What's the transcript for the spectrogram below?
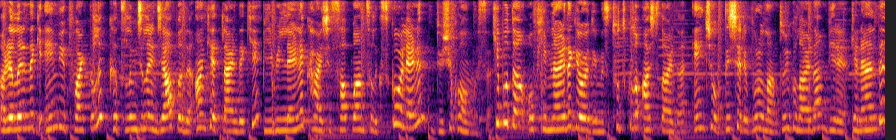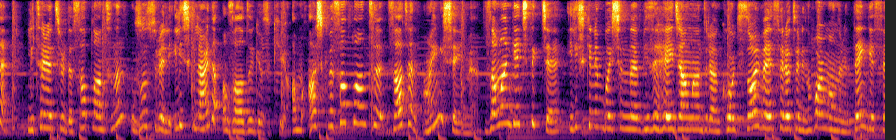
Aralarındaki en büyük farklılık katılımcıların cevapladığı anketlerdeki birbirlerine karşı saplantılık skorlarının düşük olması. Ki bu da o filmlerde gördüğümüz tutkulu aşklarda en çok dışarı vurulan duygulardan biri. Genelde literatürde saplantının uzun süreli ilişkilerde azaldığı gözüküyor. Ama aşk ve saplantı zaten aynı şey mi? Zaman geçtikçe ilişkinin başında bizi heyecanlandıran kortizol ve serotonin hormonların dengesi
